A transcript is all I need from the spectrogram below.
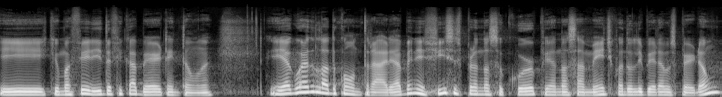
E que uma ferida fica aberta, então, né? E agora, do lado contrário, há benefícios para o nosso corpo e a nossa mente quando liberamos perdão?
